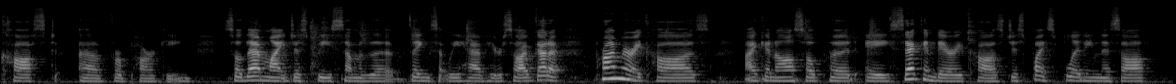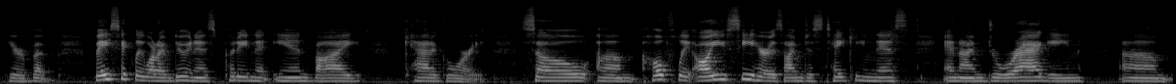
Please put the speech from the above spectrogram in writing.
cost uh, for parking. So that might just be some of the things that we have here. So I've got a primary cause. I can also put a secondary cause just by splitting this off here. But basically what I'm doing is putting it in by category. So um, hopefully all you see here is I'm just taking this and I'm dragging um,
